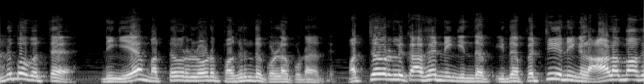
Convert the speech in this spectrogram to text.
அனுபவத்தை நீங்க ஏன் மற்றவர்களோடு பகிர்ந்து கொள்ளக்கூடாது? மற்றவர்களுக்காக நீங்க இந்த இதை பற்றிய நீங்கள் ஆழமாக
